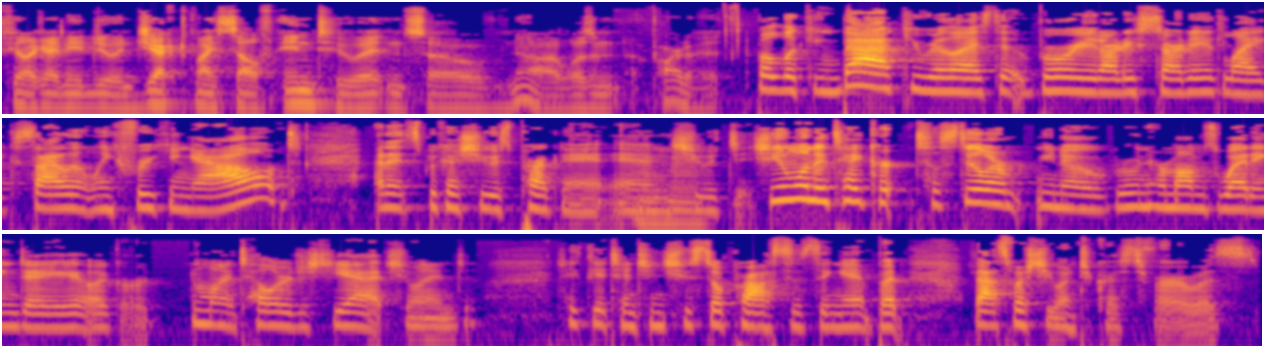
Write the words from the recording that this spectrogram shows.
feel like I needed to inject myself into it, and so no, I wasn't a part of it. But looking back, you realize that Rory had already started like silently freaking out, and it's because she was pregnant and Mm-hmm. she was she didn't want to take her to steal her, you know, ruin her mom's wedding day, like or didn't want to tell her just yet. She wanted to take the attention. She was still processing it, but that's why she went to Christopher was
